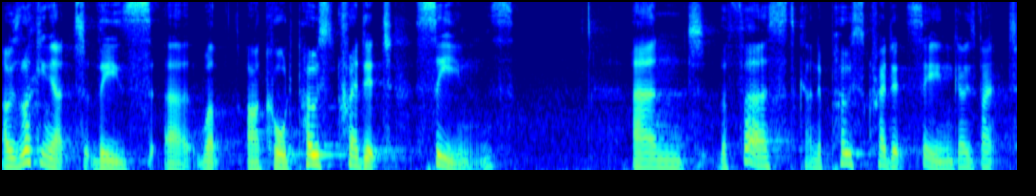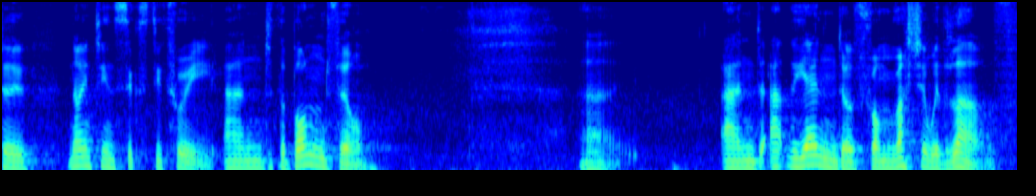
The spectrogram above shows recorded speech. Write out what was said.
I was looking at these, uh, what are called post credit scenes, and the first kind of post credit scene goes back to 1963 and the Bond film. Uh, and at the end of From Russia with Love,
